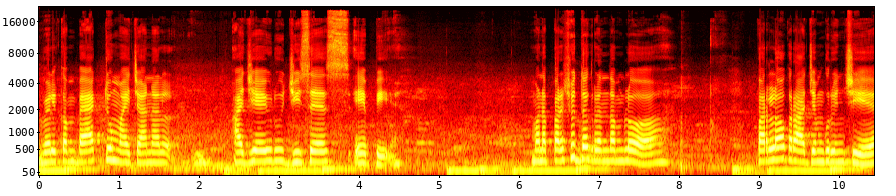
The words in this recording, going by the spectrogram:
Welcome back to my channel అజేయుడు జీసస్ ఏపీ. మన పరిశుద్ధ గ్రంథంలో పరలోక రాజ్యం గురించి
